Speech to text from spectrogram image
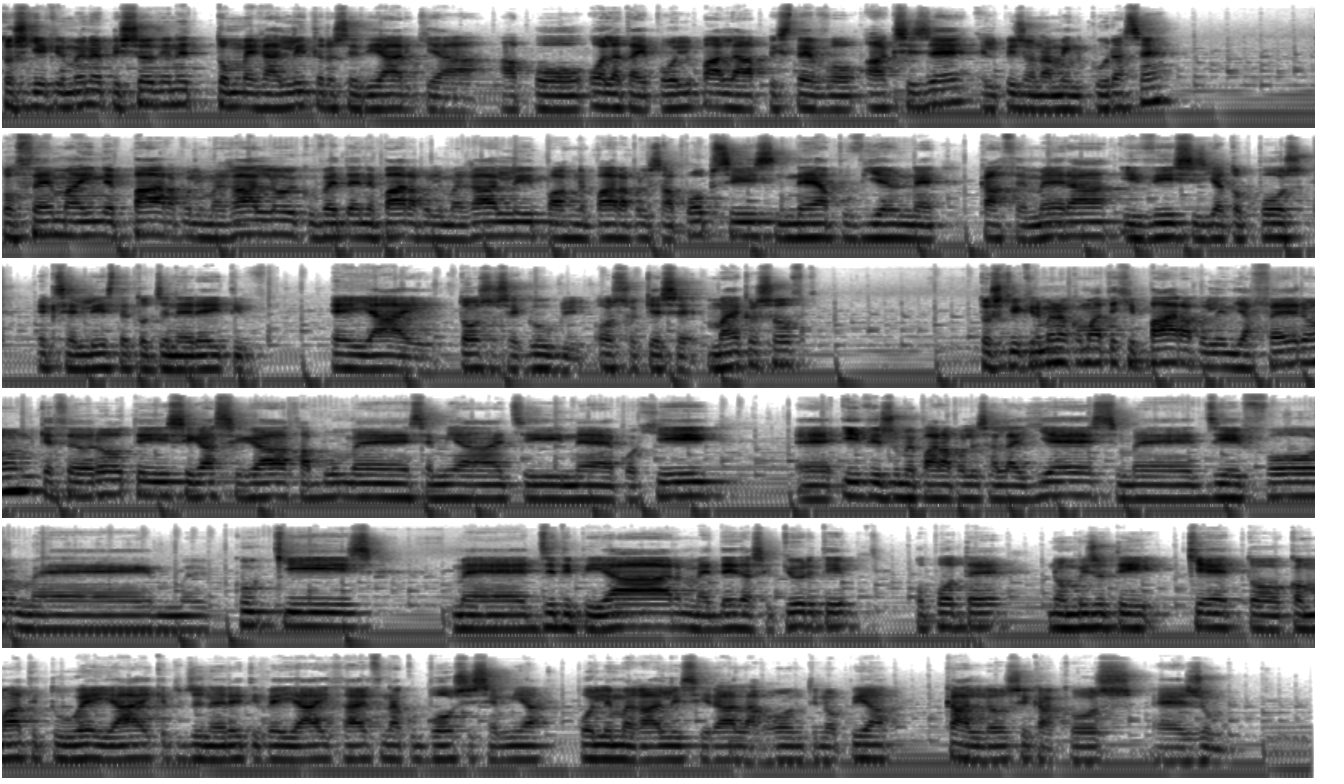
Το συγκεκριμένο επεισόδιο είναι το μεγαλύτερο σε διάρκεια από όλα τα υπόλοιπα, αλλά πιστεύω άξιζε, ελπίζω να μην κούρασε. Το θέμα είναι πάρα πολύ μεγάλο, η κουβέντα είναι πάρα πολύ μεγάλη, υπάρχουν πάρα πολλές απόψεις, νέα που βγαίνουν κάθε μέρα, ειδήσεις για το πώς εξελίσσεται το Generative AI τόσο σε Google όσο και σε Microsoft. Το συγκεκριμένο κομμάτι έχει πάρα πολύ ενδιαφέρον και θεωρώ ότι σιγά σιγά θα μπούμε σε μια έτσι νέα εποχή. Ε, ήδη ζούμε πάρα πολλές αλλαγές με GA4, με, με cookies, με GDPR, με data security, οπότε νομίζω ότι και το κομμάτι του AI και του Generative AI θα έρθει να κουμπώσει σε μια πολύ μεγάλη σειρά αλλαγών την οποία καλώς ή κακώς ε, ζούμε.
